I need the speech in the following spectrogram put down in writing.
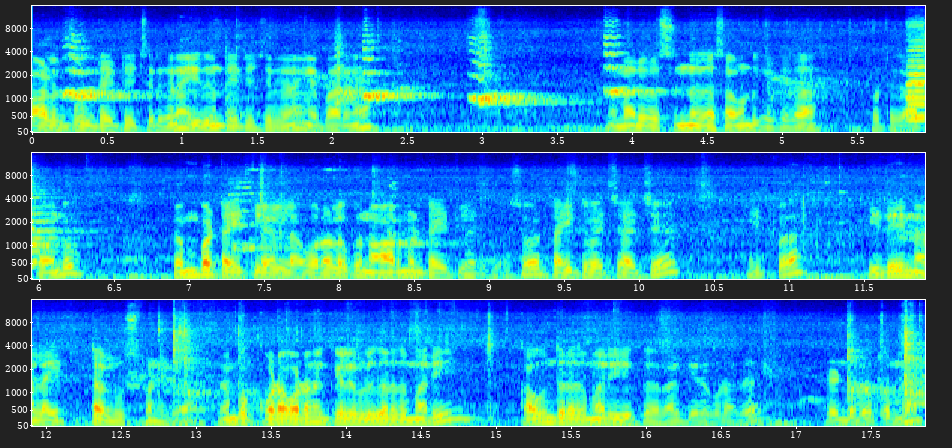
காலர் போல்ட் டைட் வச்சுருக்கிறேன். இதுவும் டைட் வச்சுருக்கிறேன். இங்கே பாருங்கள் இந்த மாதிரி ஒரு சின்னதாக சவுண்டு கேட்குதா போட்டுக்கலாம் அப்போ வந்து ரொம்ப டைட்டில் இல்லை. ஓரளவுக்கு நார்மல் டைட்டில் இருக்குது ஸோ டைட்டு வச்சாச்சு. இப்போ இதையும் நான் லைட்டாக லூஸ் பண்ணிக்கிறேன். ரொம்ப கொட கொடன்னு கீழே விழுகிறது மாதிரி கவுந்துறது மாதிரி இருக்கு. கழட்டிடக்கூடாது ரெண்டு பக்கமும்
